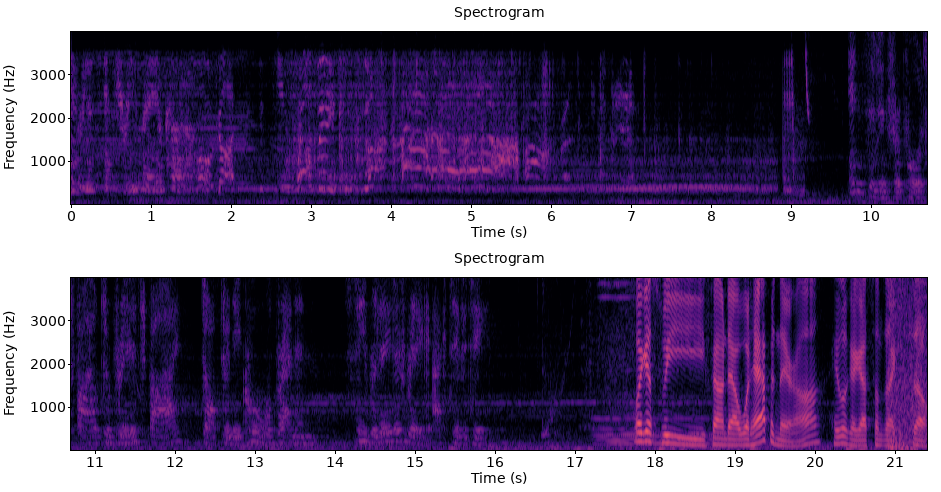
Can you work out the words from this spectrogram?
Serious injury may occur. Oh God, help me! Incident report filed to Bridge by Dr. Nicole Brennan. See related rig activity. Well, I guess we found out what happened there, huh? Hey, look, I got something I can sell.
